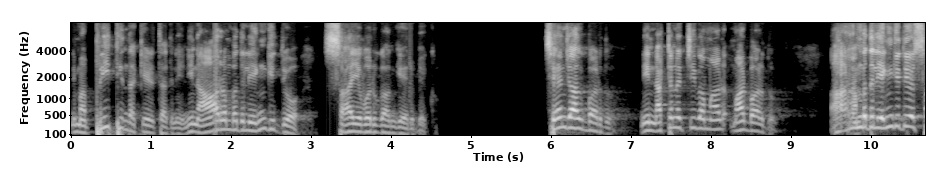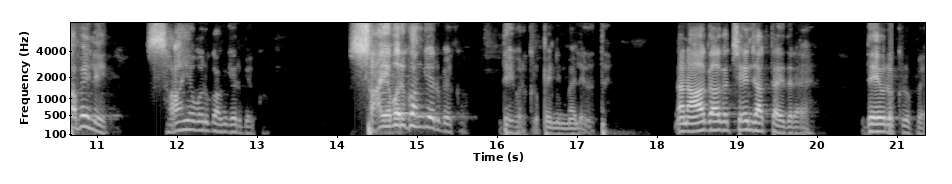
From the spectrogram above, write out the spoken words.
ನಿಮ್ಮ ಪ್ರೀತಿಯಿಂದ ಕೇಳ್ತಾ ಇದ್ದೀನಿ ನೀನು ಆರಂಭದಲ್ಲಿ ಹೆಂಗಿದ್ಯೋ, ಸಾಯವರೆಗೂ ಹಂಗೆ ಇರಬೇಕು. ಚೇಂಜ್ ಆಗಬಾರ್ದು. ನೀನು ನಟನ ಜೀವ ಮಾಡ್, ಮಾಡಬಾರ್ದು. ಆರಂಭದಲ್ಲಿ ಹೆಂಗಿದೆಯೋ ಸಭೆಯಲ್ಲಿ, ಸಾಯವರೆಗೂ ಹಂಗೆ ಇರಬೇಕು. ಸಾಯವರೆಗೂ ಹಂಗೆ ಇರಬೇಕು. ದೇವರ ಕೃಪೆ ನಿನ್ನ ಮೇಲೆ ಇರುತ್ತೆ. ನಾನು ಆಗಾಗ ಚೇಂಜ್ ಆಗ್ತಾ ಇದ್ರೆ ದೇವರ ಕೃಪೆ.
